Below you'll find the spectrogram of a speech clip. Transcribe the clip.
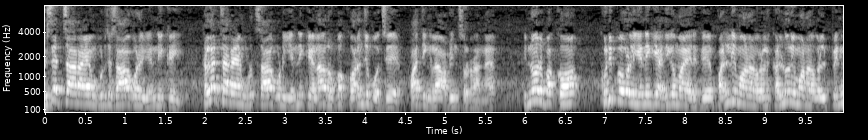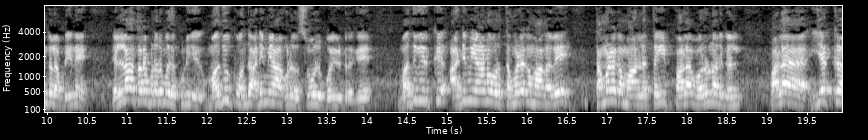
விசச்சாராயம் குடிச்சு சாகக்கூடிய எண்ணிக்கை கள்ளச்சாராயம் குடிச்சு சாகக்கூடிய எண்ணிக்கை எல்லாம் ரொம்ப குறைஞ்சு போச்சு. பாத்தீங்களா? அப்படின்னு சொல்றாங்க. இன்னொரு பக்கம் குடிப்பவர்கள் எண்ணிக்கை அதிகமாக இருக்கு. பள்ளி மாணவர்கள் கல்லூரி மாணவர்கள் பெண்கள் அப்படின்னு எல்லா தரப்பினரும் இதை குடி மதுவுக்கு வந்து அடிமையாகக்கூடிய ஒரு சூழல் போய்கிட்டு இருக்கு. மதுவிற்கு அடிமையான ஒரு தமிழகமாகவே தமிழக மாநிலத்தை பல வல்லுநர்கள் பல இயக்க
